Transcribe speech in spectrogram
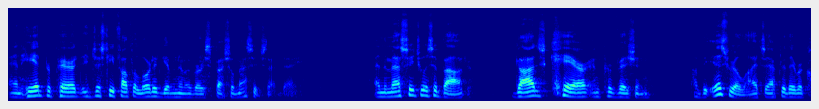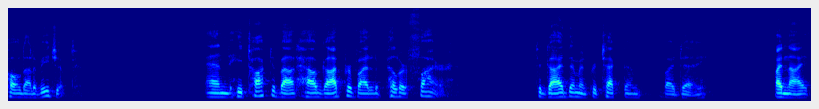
And he had prepared, he just he felt the Lord had given him a very special message that day. And the message was about God's care and provision of the Israelites after they were called out of Egypt. And he talked about how God provided a pillar of fire to guide them and protect them by day, by night,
